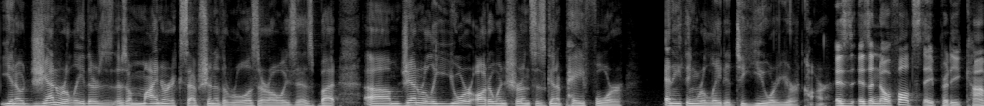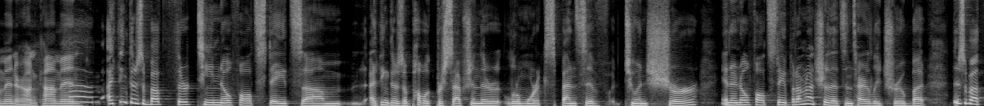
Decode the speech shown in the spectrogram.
You know, generally there's there's a minor exception of the rule, as there always is, but um, generally your auto insurance is going to pay for anything related to you or your car. Is is a no fault state pretty common or uncommon? Um, I think there's about 13 no fault states. Um, I think there's a public perception they're a little more expensive to insure in a no fault state, but I'm not sure that's entirely true. But there's about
